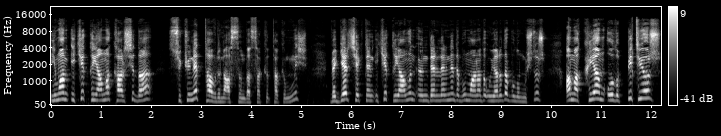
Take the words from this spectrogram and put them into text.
İmam iki kıyama karşı da sükunet tavrını aslında sakı, takınmış ve gerçekten iki kıyamın önderlerine de bu manada uyarıda bulunmuştur. Ama kıyam olup bitiyor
